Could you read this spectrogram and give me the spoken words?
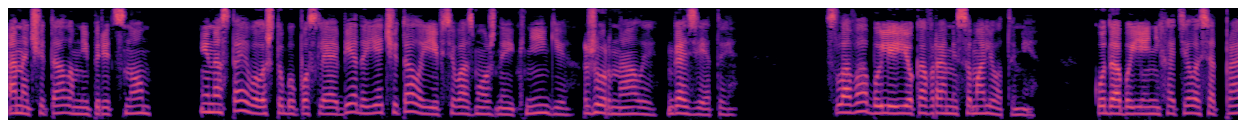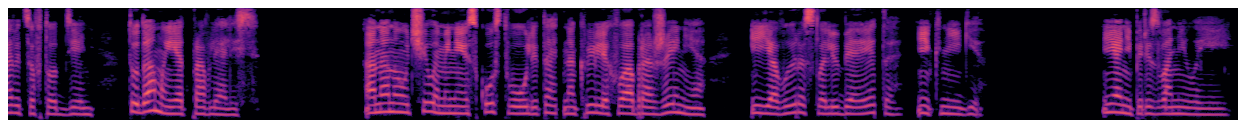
Она читала мне перед сном и настаивала, чтобы после обеда я читала ей всевозможные книги, журналы, газеты. Слова были ее коврами-самолетами. Куда бы ей не хотелось отправиться в тот день, туда мы и отправлялись. Она научила меня искусству улетать на крыльях воображения, и я выросла, любя это и книги. Я не перезвонила ей.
